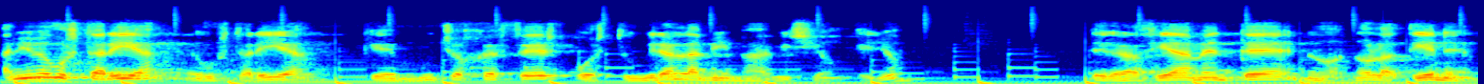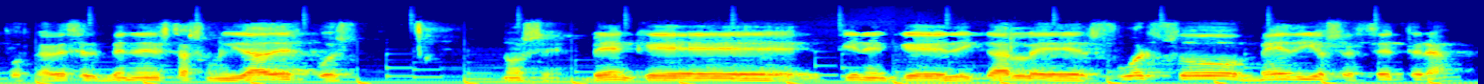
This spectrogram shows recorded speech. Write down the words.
A mí me gustaría, me gustaría que muchos jefes pues tuvieran la misma visión que yo. Desgraciadamente no, no la tienen, porque a veces ven en estas unidades, pues, no sé, ven que tienen que dedicarle esfuerzo, medios, etcétera.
